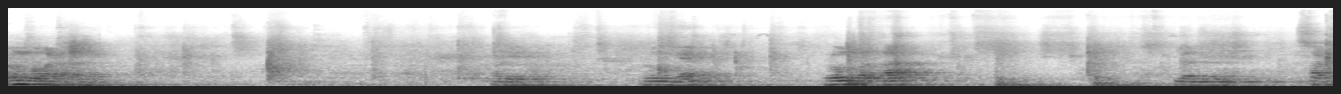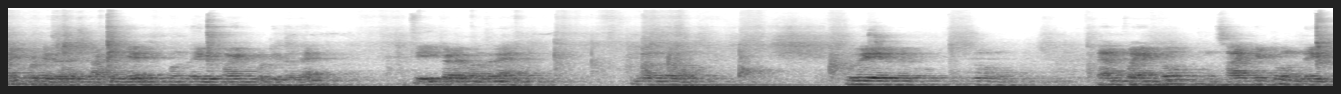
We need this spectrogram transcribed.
ರೂಮ್ ಬನ್ನಿ. ನೋಡಿ ರೂಮ್ಗೆ ರೂಮ್ ಬರ್ತಾ, ಇಲ್ಲೊಂದು ಸಾಕೆಟ್ ಕೊಟ್ಟಿದ್ದಾರೆ ಸ್ಟಾರ್ಟಿಂಗ್ಗೆ ಒಂದು ಐದು ಪಾಯಿಂಟ್ ಕೊಟ್ಟಿದ್ದಾರೆ. ಈ ಕಡೆ ಬಂದರೆ ಇನ್ನೊಂದು ಟೂ ಇರಬೇಕು ಇದು ಟೆನ್ ಪಾಯಿಂಟು ಒಂದು ಸಾಕೆಟು ಒಂದು ಲೈಟ್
